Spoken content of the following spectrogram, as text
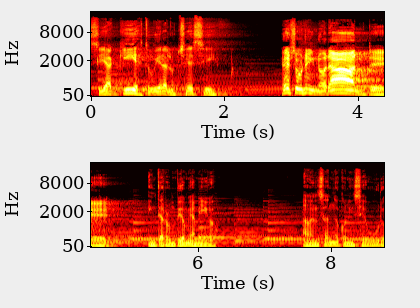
Si aquí estuviera Lucchesi, Es un ignorante. interrumpió mi amigo, avanzando con inseguro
